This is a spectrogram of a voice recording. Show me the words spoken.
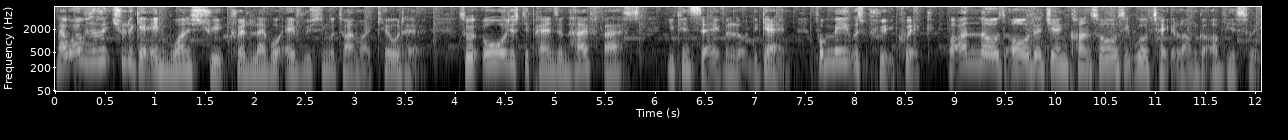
Now I was literally getting one street cred level every single time I killed her, so it all just depends on how fast you can save and load the game. For me it was pretty quick, but on those older gen consoles it will take longer obviously.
